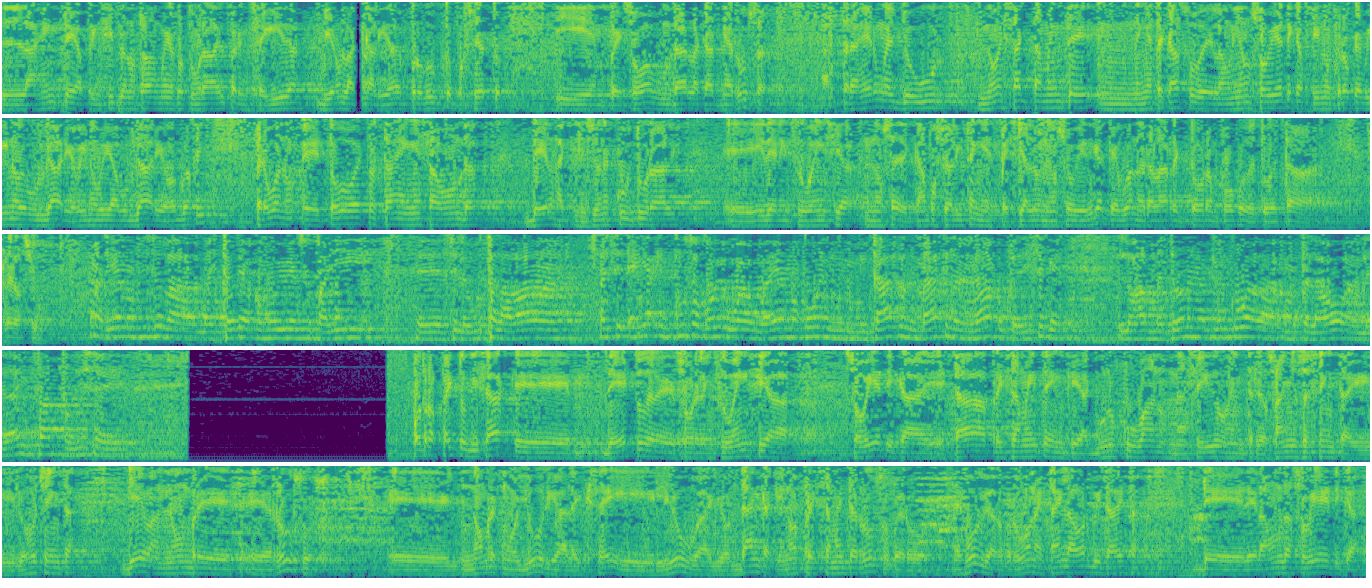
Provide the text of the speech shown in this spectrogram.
La gente a principio no estaba muy acostumbrada a él, pero enseguida vieron la calidad del producto, por cierto, y empezó a abundar la carne rusa. Trajeron el yogur, no exactamente mm, en este caso de la Unión Soviética, sino creo que vino de Bulgaria, vino vía Bulgaria o algo así. Pero bueno, eh, todo esto está en esa onda de las adquisiciones culturales eh, y de la influencia, no sé, del campo socialista, en especial la Unión Soviética, que bueno, era la rectora un poco de toda esta relación. María nos hizo la, la historia, cómo vive en su país, eh, si le gusta lavar. Es decir, ella incluso coge guagua, ella no coge ni, carro, ni máquina, ni nada, porque dice que los almendrones aquí en Cuba como que la ahogan, le da infarto, dice aspecto quizás que de esto sobre la influencia soviética está precisamente en que algunos cubanos nacidos entre los años 60 y los 80 llevan nombres eh, rusos, eh, nombres como Yuri, Alexei, Liuba, Yordanka, que no es precisamente ruso, pero es búlgaro, pero bueno, está en la órbita esta de, la onda soviética.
